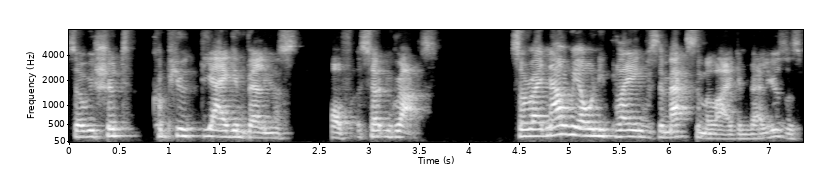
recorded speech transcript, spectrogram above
So we should compute the eigenvalues of certain graphs. So right now we are only playing with the maximal eigenvalues, as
